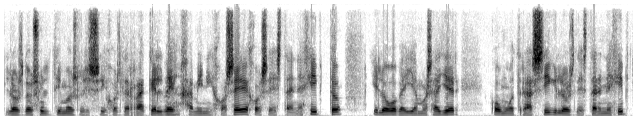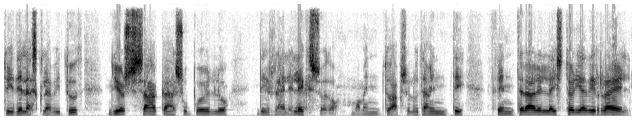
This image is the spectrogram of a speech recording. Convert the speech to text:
los dos últimos, los hijos de Raquel, Benjamín y José, José está en Egipto, y luego veíamos ayer cómo tras siglos de estar en Egipto y de la esclavitud, Dios saca a su pueblo de Israel, el Éxodo, momento absolutamente central en la historia de Israel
